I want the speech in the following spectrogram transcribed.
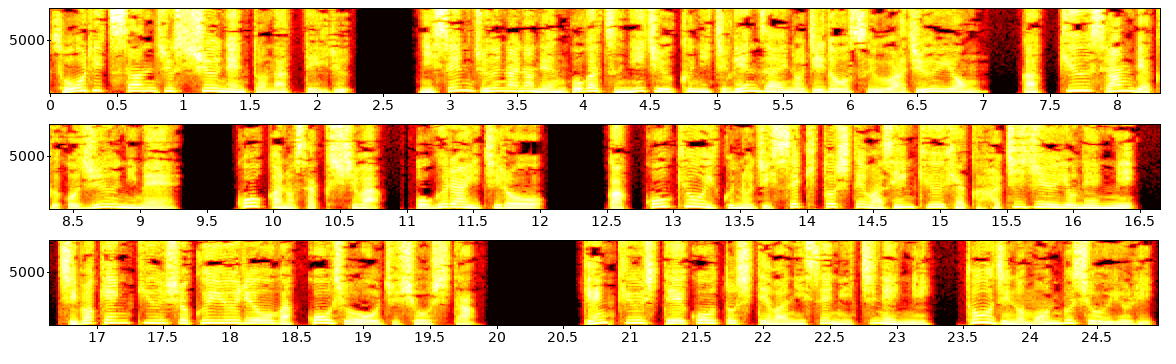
創立30周年となっている。2017年5月29日現在の児童数は14、学級352名。校歌の作詞は小倉一郎。学校教育の実績としては1984年に千葉研究職有料学校賞を受賞した。研究指定校としては2001年に当時の文部省より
